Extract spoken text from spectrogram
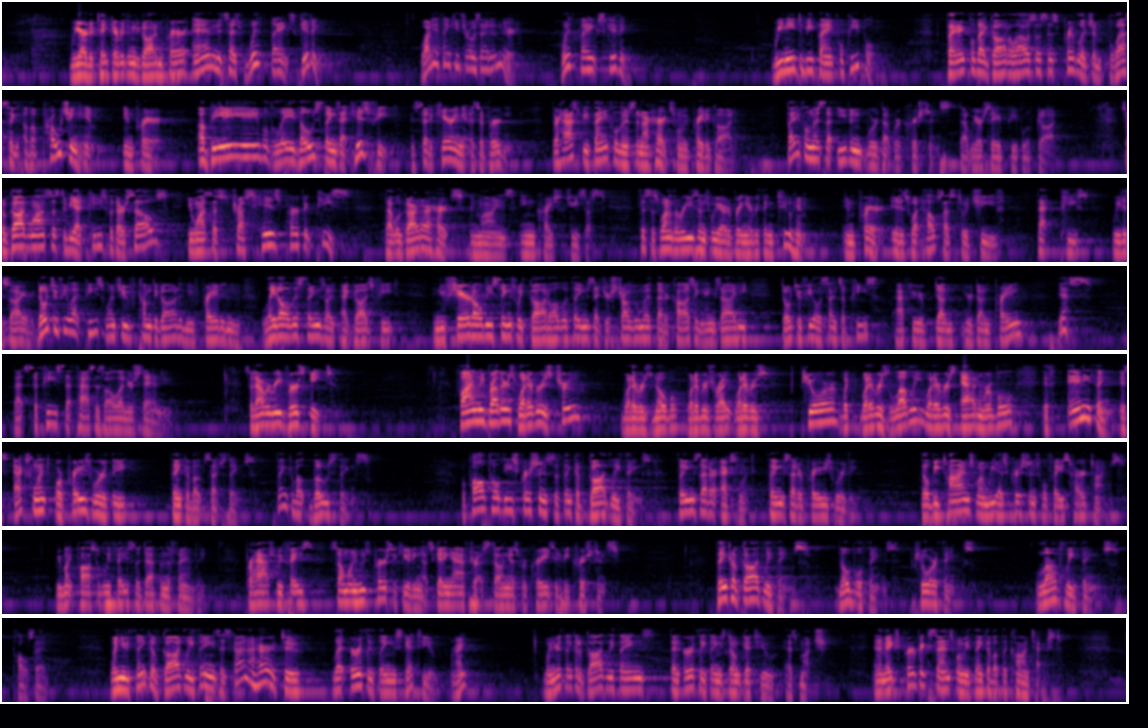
We are to take everything to God in prayer, and it says with thanksgiving. Why do you think he throws that in there? With thanksgiving. We need to be thankful people. Thankful that God allows us this privilege and blessing of approaching Him in prayer, of being able to lay those things at His feet instead of carrying it as a burden. There has to be thankfulness in our hearts when we pray to God. Thankfulness that even we're, that we're Christians, that we are saved people of God. So God wants us to be at peace with ourselves. He wants us to trust His perfect peace that will guard our hearts and minds in Christ Jesus. This is one of the reasons we are to bring everything to Him. in prayer. It is what helps us to achieve that peace we desire. Don't you feel at peace once you've come to God and you've prayed and you've laid all these things at God's feet and you've shared all these things with God, all the things that you're struggling with that are causing anxiety? Don't you feel a sense of peace after you're done, you're done praying? Yes. That's the peace that passes all understanding. So now we read verse 8. Finally, brothers, whatever is true, whatever is noble, whatever is right, whatever is pure, whatever is lovely, whatever is admirable, if anything is excellent or praiseworthy, think about such things. Think about those things. Well, Paul told these Christians to think of godly things, things that are excellent, things that are praiseworthy. There'll be times when we as Christians will face hard times. We might possibly face the death in the family. Perhaps we face someone who's persecuting us, getting after us, telling us we're crazy to be Christians. Think of godly things, noble things, pure things, lovely things, Paul said. When you think of godly things, it's kind of hard to let earthly things get to you, right? When you're thinking of godly things, then earthly things don't get to you as much. And it makes perfect sense when we think about the context.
